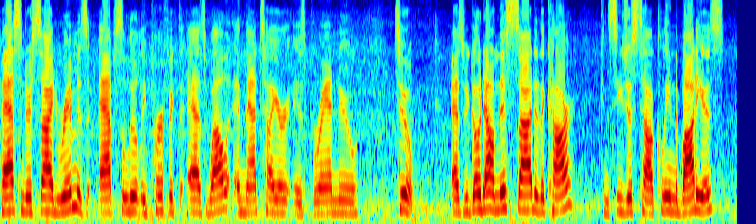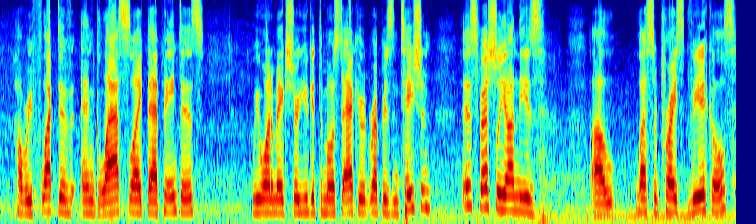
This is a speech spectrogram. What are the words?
Passenger side rim is absolutely perfect as well and that tire is brand new too. As we go down this side of the car, you can see just how clean the body is, how reflective and glass-like that paint is. We want to make sure you get the most accurate representation, especially on these uh, lesser priced vehicles.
